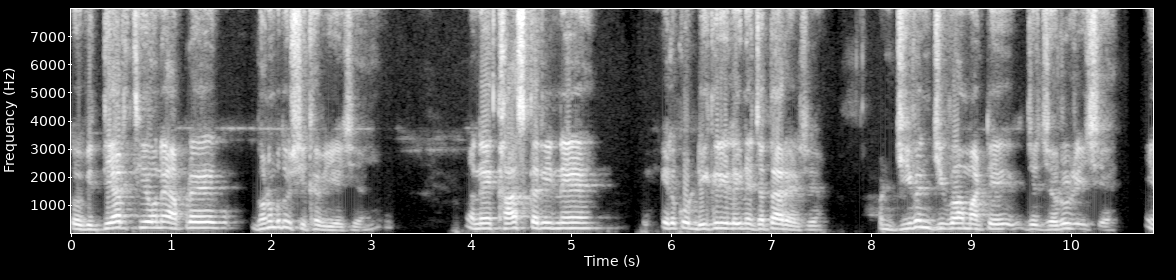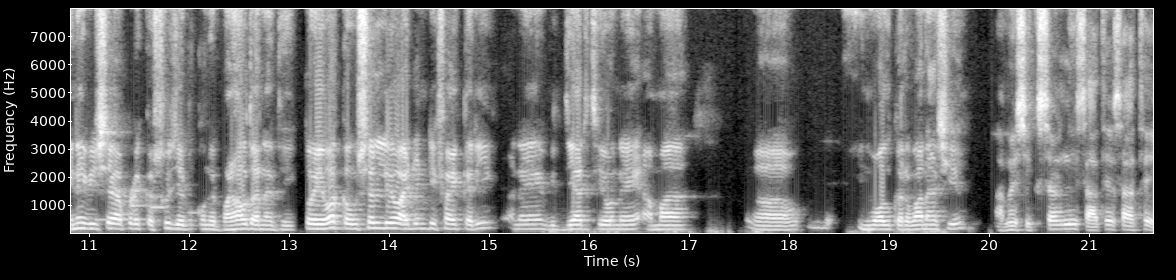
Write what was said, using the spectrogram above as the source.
તો વિદ્યાર્થીઓને આપણે ઘણું બધું શીખવીએ છીએ. અને ખાસ કરીને એ લોકો ડિગ્રી લઈને જતા રહે છે. પણ જીવન જીવવા માટે જે જરૂરી છે, એને વિશે આપણે કશું જ લોકોને ભણાવતા નથી. તો એવા કૌશલ્યો આઈડેન્ટિફાય કરી અને વિદ્યાર્થીઓને આમાં ઇન્વોલ્વ કરવાના છીએ. અમે શિક્ષણની સાથે સાથે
